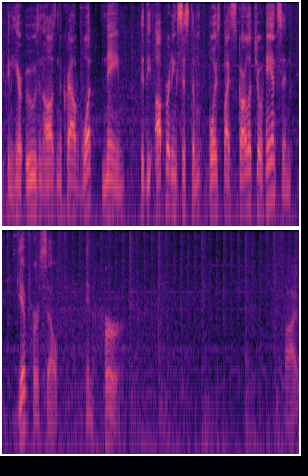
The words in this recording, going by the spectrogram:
You can hear oohs and ahs in the crowd. What name did the operating system, voiced by Scarlett Johansson, give herself in Her? Five,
